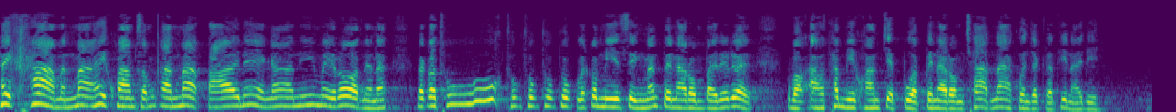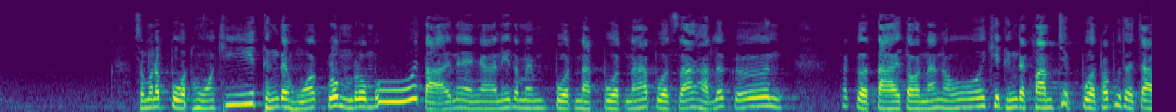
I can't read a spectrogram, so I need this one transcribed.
ให้ค่ามันมากให้ความสำคัญมากตายแน่งานนี้ไม่รอดเนี่ยนะแล้วก็ทุกทุกทุกทุกทุกแล้วก็มีสิ่งนั้นเป็นอารมณ์ไปเรื่อยๆบอกเอาถ้ามีความเจ็บปวดเป็นอารมณ์ชาติหน้าควรจะเกิดที่ไหนดี สมณปวดหัวคิดถึงแต่หัวกลุ่มรมโอ้ยตายแน่งานนี้ทำไมมันปวดหนักปวดนะปวดสาหัสเหลือเกิน ถ้าเกิดตายตอนนั้นโอ้ยคิดถึงแต่ความเจ็บปวด พระพุทธเจ้า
